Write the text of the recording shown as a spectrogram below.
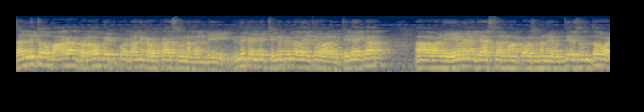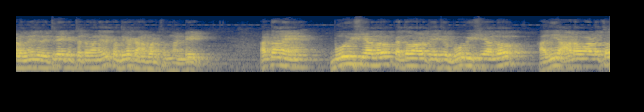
తల్లితో బాగా గొడవ పెట్టుకోవడానికి అవకాశం ఉన్నదండి. ఎందుకంటే చిన్నపిల్లలు అయితే వాళ్ళకి తెలియక వాళ్ళు ఏమైనా చేస్తారు మా కోసం అనే ఉద్దేశంతో వాళ్ళ మీద వ్యతిరేకించడం అనేది కొద్దిగా కనబడుతుందండి. అట్లానే భూ విషయాల్లో పెద్దవాళ్ళకైతే భూ విషయాల్లో అది ఆడవాళ్ళతో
